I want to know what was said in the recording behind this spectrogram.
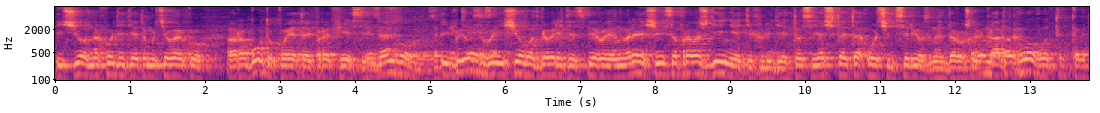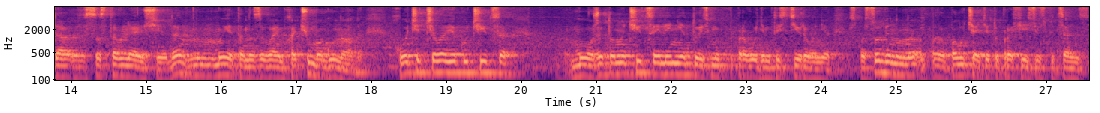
еще находите этому человеку работу по этой профессии, Безусловно, да? И плюс вы еще вот говорите с 1 января еще и сопровождение этих людей. То есть я считаю, это очень серьезная дорожная Кроме карта. того, вот когда составляющие, да, ну, мы это называем «хочу, могу, надо». Хочет человек учиться – может он учиться или нет, то есть мы проводим тестирование, способен он э, получать эту профессию, специальность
